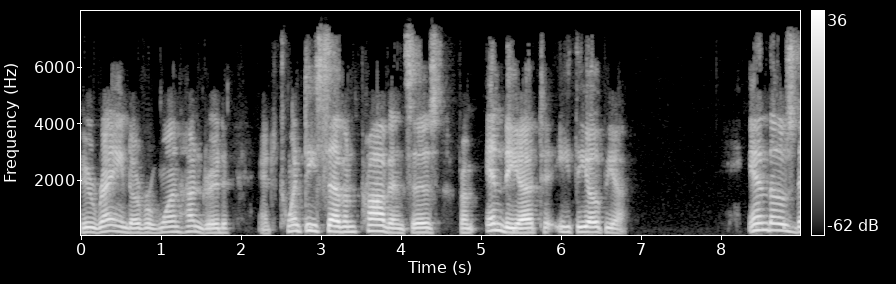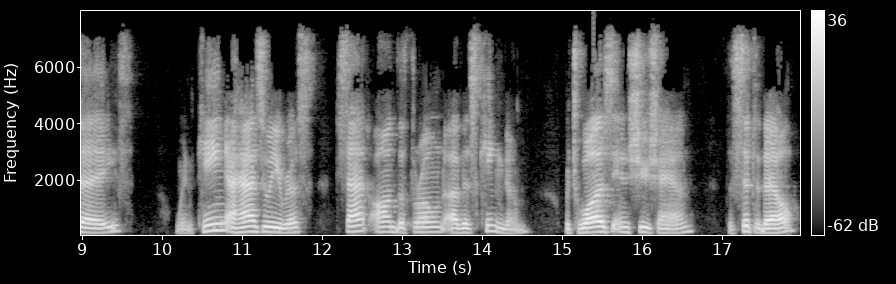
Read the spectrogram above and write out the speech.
who reigned over 127 provinces from India to Ethiopia. In those days, when King Ahasuerus sat on the throne of his kingdom, which was in Shushan, the citadel,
